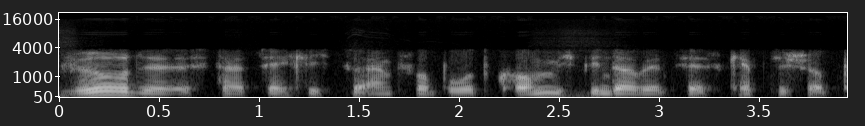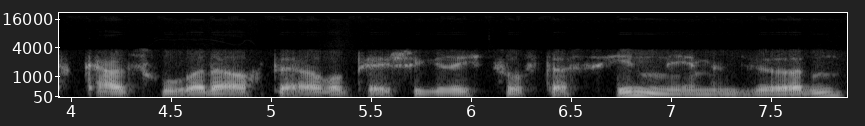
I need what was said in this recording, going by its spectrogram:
Würde es tatsächlich zu einem Verbot kommen, ich bin da aber sehr skeptisch, ob Karlsruhe oder auch der Europäische Gerichtshof das hinnehmen würden,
